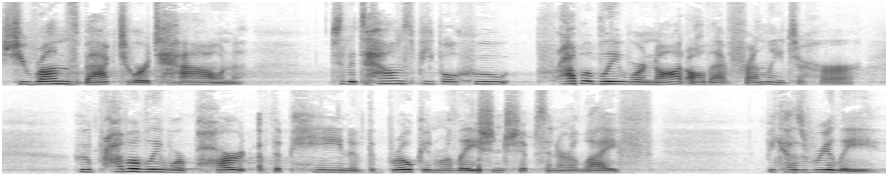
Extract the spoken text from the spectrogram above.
She runs back to her town, to the townspeople who probably were not all that friendly to her, who probably were part of the pain of the broken relationships in her life. Because really,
